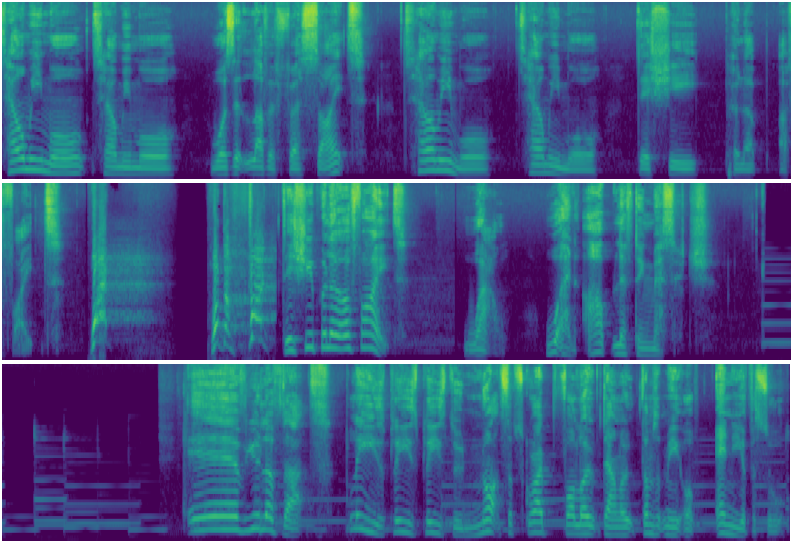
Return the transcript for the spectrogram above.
Tell me more, tell me more. Was it love at first sight? Tell me more, tell me more. Did she pull up a fight? What? What the fuck? Did she pull up a fight? Wow, what an uplifting message. If you love that, please, please, please do not subscribe, follow, download, thumbs up me, or any of the sort,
